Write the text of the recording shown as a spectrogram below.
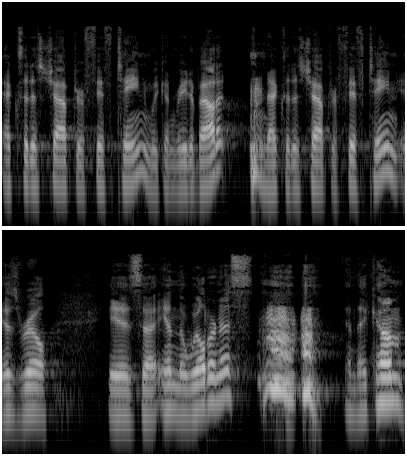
Exodus chapter 15, we can read about it. in Exodus chapter 15, Israel is uh, in the wilderness, and they come,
